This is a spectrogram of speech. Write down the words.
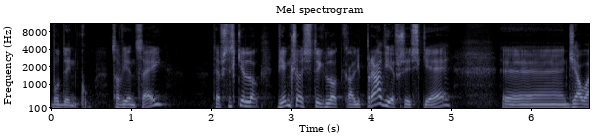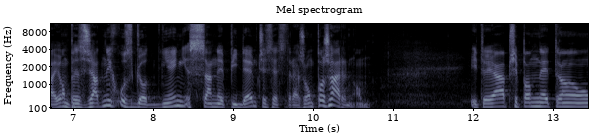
budynku. Co więcej, te wszystkie, większość z tych lokali, prawie wszystkie, e, działają bez żadnych uzgodnień z sanepidem czy ze strażą pożarną. I to ja przypomnę tą,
